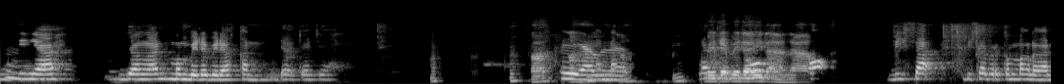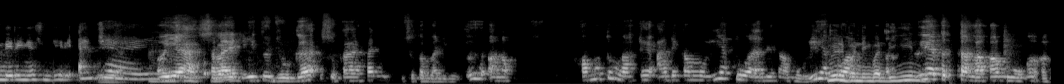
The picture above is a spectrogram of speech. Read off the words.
intinya jangan membeda-bedakan. Udah itu aja. Hah? Iya, benar. Anak Beda-bedain itu anak. bisa bisa berkembang dengan dirinya sendiri. Anjay. Oh iya, selain itu juga suka kan suka banding. Eh anak kamu tuh nggak kayak adik kamu lihat tuh adik kamu lihat tuh dibanding-bandingin. lihat tetangga kamu. Heeh.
